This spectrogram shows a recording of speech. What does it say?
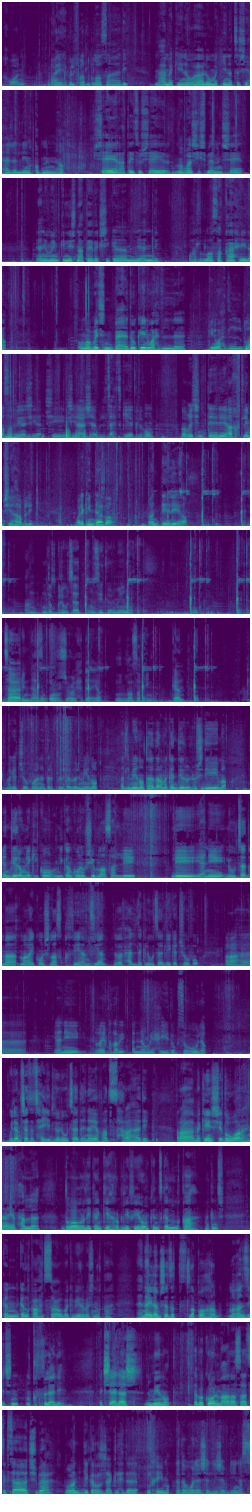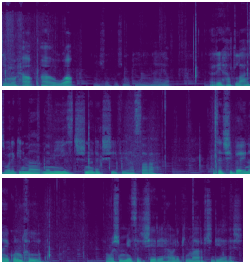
أخوان بغا يهبل في هاد البلاصة هادي. مع ما كاينة والو ما كاينة حتى شي حاجة اللي نقب منها. الشعير عطيتو الشعير. ما بغاش يشبع من الشعير. يعني ما يمكنليش نعطيه داك الشيء كامل اللي عندي. وهاد البلاصة قاحلة. وما بغيتش نبعدو. كاين واحد ال... كاين واحد البلاصة فيها شي شي شي أعشاب لتحت كياكلهم. ما بغيتش نديه ليها خفت لي يمشي يهرب لي. ولكن دابا غنديه ليها. ندق الوتاد ونزيد له المينوط حتى الناس ونرجعوا لحدايا. البلاصة فين كان. كيف ما كتشوفوا أنا درت له دابا المينوط هاد المينوط هذا راه ما كنديرولوش ديما. كنديرو ملي كيكون ملي كنكونوا في شي بلاصة اللي اللي يعني الوتاد ما ما غيكونش لاصق فيها مزيان. دابا بحال داك الوتاد اللي كتشوفوا راه يعني غيقدر انه يحيدو بسهولة. وإلا مشات تحيد له الوتاد هنايا في هاد الصحراء هادي راه ما كاينش شي دوار هنايا بحال الدواور اللي كان كيهرب لي فيهم كنت كنلقاه. ما كنتش كان كنلقى واحد الصعوبة كبيرة باش نلقاه. هنا إلا مشات تطلق وهرب ما غنزيدش نقفل عليه. داكشي علاش؟ ال menottes. دابا كول مع راساتك تا تشبع وغنديك نرجعك لحدا الخيمة. هذا هو العشاء اللي جاب لينا السي موحى. ها هو. نشوفوا شنو كاين هنايا. الريحة طلعت ولكن ما ما ميزتش شنو داكشي فيها الصراحة. حيت هادشي باينه يكون مخلط. هو شميت شي ريحة ولكن ما عرفتش ديالاش.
